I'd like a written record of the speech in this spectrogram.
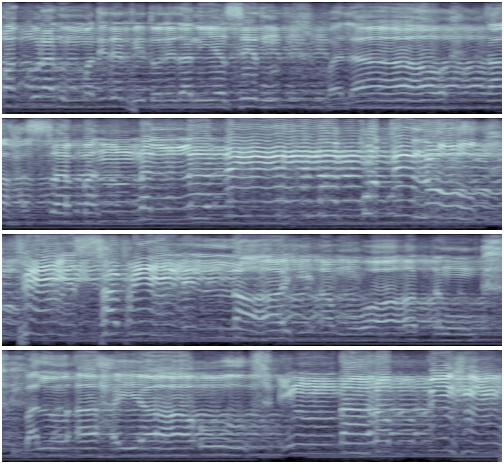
পাক কোরআন মাজিদের ভিতরে জানিয়েছেন, বালা তাহসাবান্নাল্লাযীনা কুতিলু ফি সাবিলিল্লাহি আমওয়াতান, বাল আহইয়াউ ইনদা রাব্বিহিম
